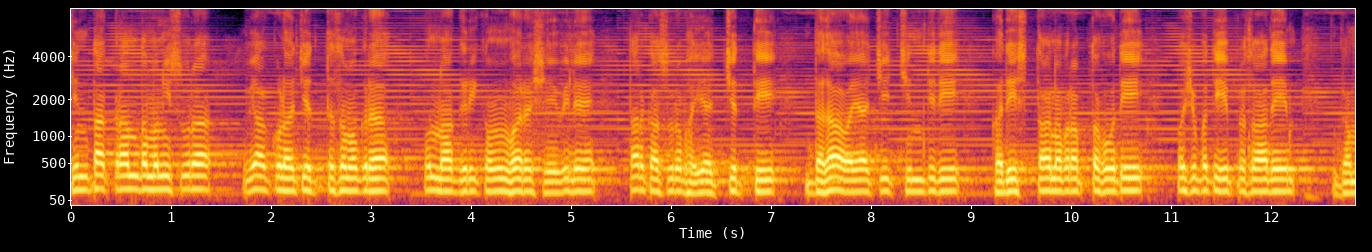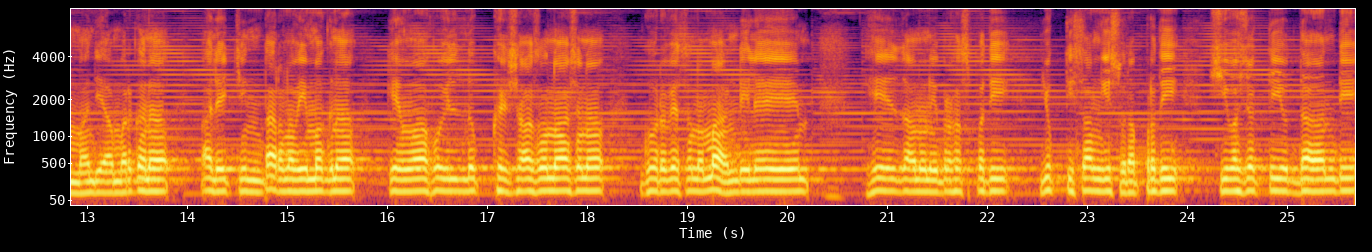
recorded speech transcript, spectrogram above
चिंताक्रांत मनीसुर व्याकुळ चित्त समग्र पुन्हा गिरिकंवर शेविले तारकासुर भय चित्ती दधावयाची चिंतिती कधी स्थान प्राप्त होती पशुपती प्रसादे ब्रह्मादी अमर्गन आले चिंतार्णवी मग्न केव्हा होईल दुःख शासनाशन घोरव्यसन मांडिले. हे जाणून बृहस्पती युक्ती सांगी सुरप्रती. शिवशक्ती युद्धांती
